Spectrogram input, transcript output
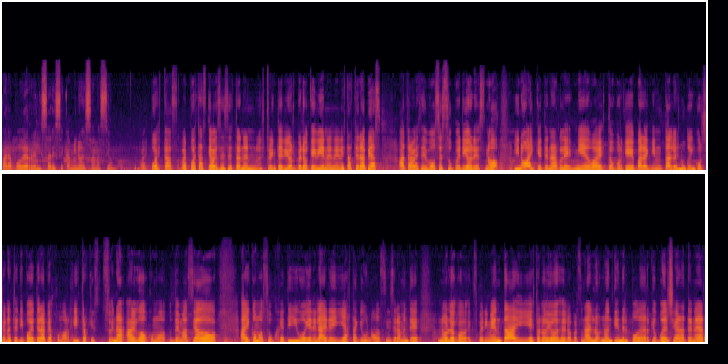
para poder realizar ese camino de sanación. Respuestas, respuestas que a veces están en nuestro interior, pero que vienen en estas terapias a través de voces superiores, ¿no? Y no hay que tenerle miedo a esto, porque para quien tal vez nunca incursionó este tipo de terapias como registros, que suena algo como demasiado ahí como subjetivo y en el aire, y hasta que uno sinceramente no lo experimenta, y esto lo digo desde lo personal, no, entiende el poder que pueden llegar a tener,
